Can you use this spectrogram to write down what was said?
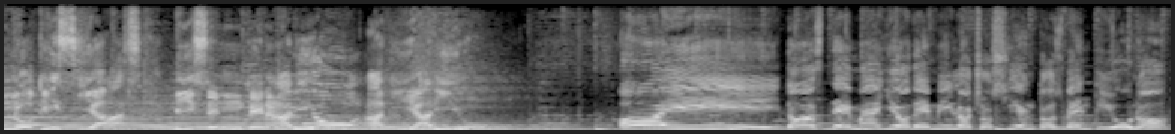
Noticias Bicentenario a diario. Hoy, 2 de mayo de 1821,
